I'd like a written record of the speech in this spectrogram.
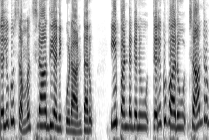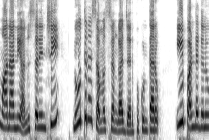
తెలుగు సంవత్సరాది అని కూడా అంటారు. ఈ పండగను తెలుగువారు చాంద్రమానాన్ని అనుసరించి నూతన సంవత్సరంగా జరుపుకుంటారు. ఈ పండగను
